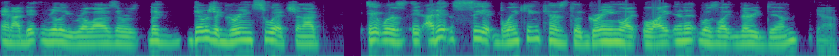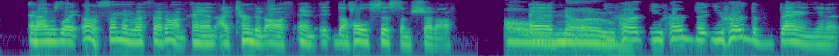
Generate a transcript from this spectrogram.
and I didn't really realize there was like there was a green switch, and I it was it, I didn't see it blinking because the green like light in it was like very dim. Yeah. And I was like, oh, someone left that on, and I turned it off, and it, the whole system shut off. Oh and no! You heard you heard the you heard the bang in it,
